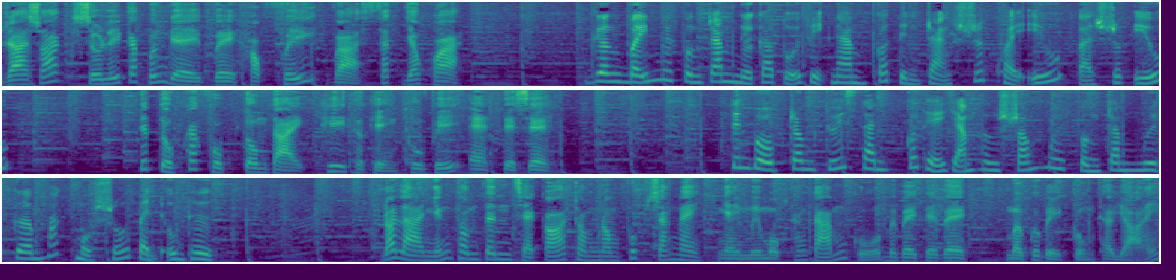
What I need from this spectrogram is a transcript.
Ra soát xử lý các vấn đề về học phí và sách giáo khoa. Gần 70% người cao tuổi Việt Nam có tình trạng sức khỏe yếu và rất yếu. Tiếp tục khắc phục tồn tại khi thực hiện thu phí ETC. Tinh bột trong chuối xanh có thể giảm hơn 60% nguy cơ mắc một số bệnh ung thư. Đó là những thông tin sẽ có trong 5 phút sáng nay ngày 11 tháng 8 của BBTV. Mời quý vị cùng theo dõi.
